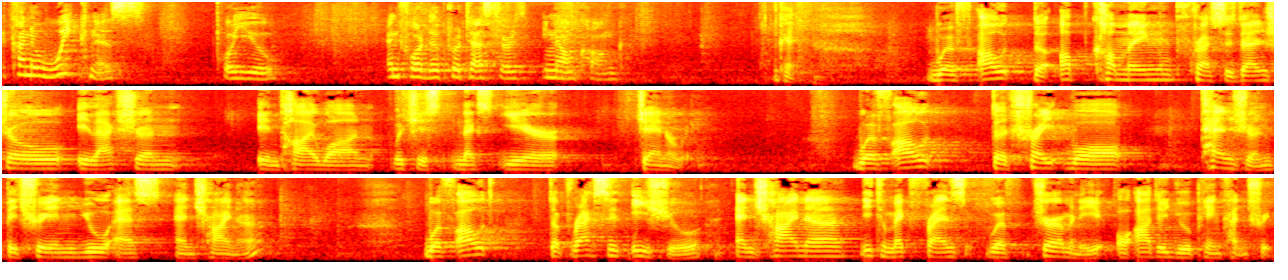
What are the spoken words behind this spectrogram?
a kind of weakness for you and for the protesters in Hong Kong? Okay. Without the upcoming presidential election in Taiwan, which is next year, January, without the trade war tension between US and China, without the Brexit issue and China need to make friends with Germany or other European country.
